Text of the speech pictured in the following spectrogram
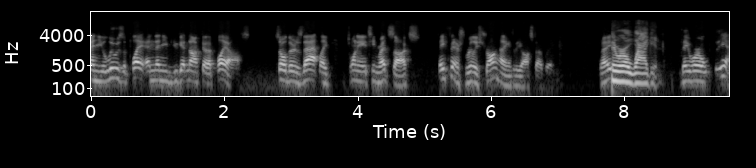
and you lose the play, and then you, you get knocked out of playoffs. So there's that. Like 2018 Red Sox, they finished really strong heading into the All Star break, right? they were a wagon. They were, yeah,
